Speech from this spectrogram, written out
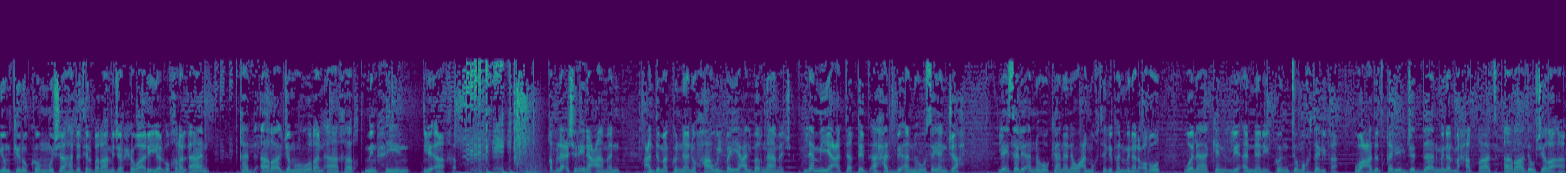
يمكنكم مشاهدة البرامج الحوارية الأخرى الآن. قد أرى جمهورا آخر من حين لآخر. قبل عشرين عاما عندما كنا نحاول بيع البرنامج لم يعتقد أحد بأنه سينجح. ليس لأنه كان نوعا مختلفا من العروض ولكن لأنني كنت مختلفة وعدد قليل جدا من المحطات أرادوا شراءه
